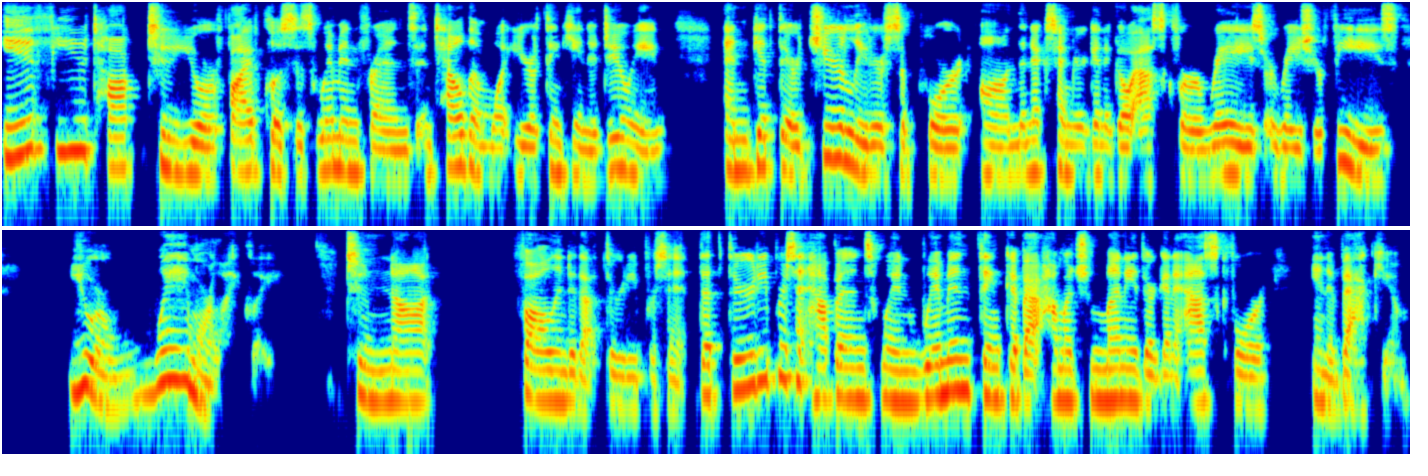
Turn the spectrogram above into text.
if you talk to your five closest women friends and tell them what you're thinking of doing and get their cheerleader support on the next time you're going to go ask for a raise or raise your fees, you are way more likely to not fall into that 30%. That 30% happens when women think about how much money they're going to ask for in a vacuum.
